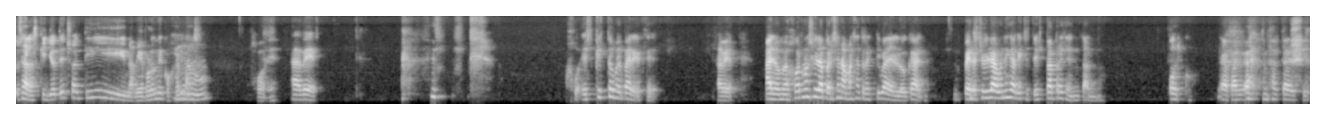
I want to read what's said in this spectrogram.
o sea, las que yo te echo a ti, no había por dónde cogerlas. No. Joder. A ver. Es que esto me parece. A ver, a lo mejor no soy la persona más atractiva del local, pero soy la única que se te está presentando. Orco. La palabra falta decir.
